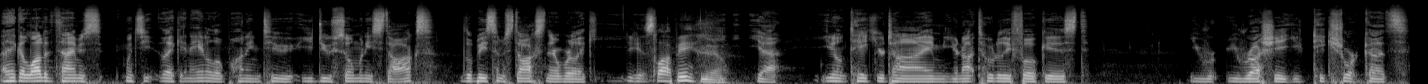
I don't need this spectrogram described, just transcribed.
I think a lot of the times once you like in antelope hunting too, you do so many stalks. There'll be some stalks in there where like You get sloppy. Yeah. yeah, you don't take your time. You're not totally focused. You you rush it. You take shortcuts.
